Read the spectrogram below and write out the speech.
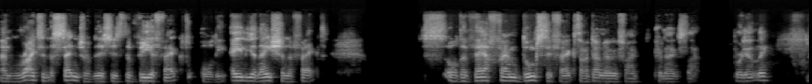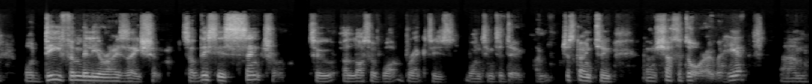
And right in the centre of this is the V effect or the alienation effect or the Verfremdungseffekt. I don't know if I pronounced that brilliantly, or defamiliarization. So this is central to a lot of what Brecht is wanting to do. I'm just going to go and shut a door over here. Um,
